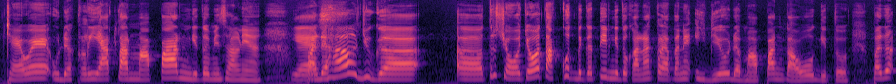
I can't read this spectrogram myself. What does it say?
cewek udah kelihatan mapan gitu misalnya. Yes. Padahal juga eh, terus cowok-cowok takut deketin gitu karena kelihatannya ih dia udah mapan tahu gitu. Padahal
